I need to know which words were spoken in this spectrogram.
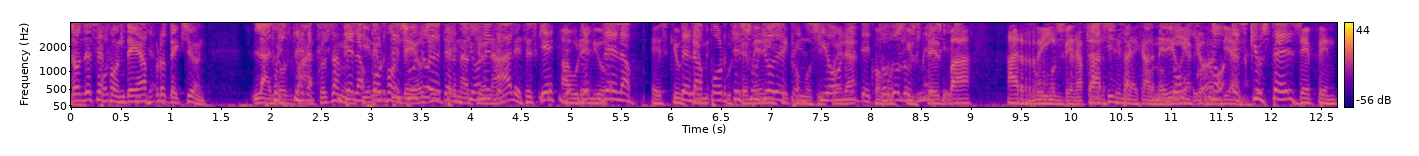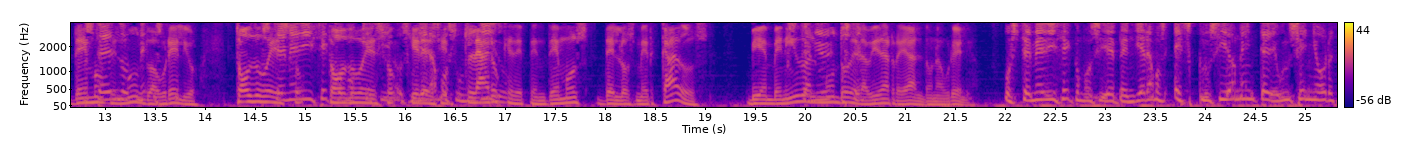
¿Dónde se fondea protección? Las pues dos bancos también tienen fondeos internacionales. es que, Aurelio, es que usted, aporte usted suyo de pensiones de todos si los usted meses. va a reinventarse la economía No, es que ustedes... Dependemos del mundo, Aurelio. Todo eso, todo eso quiere decir, claro que dependemos de los mercados. Bienvenido al mundo de la vida real, don Aurelio. Usted me dice como si dependiéramos exclusivamente de un señor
